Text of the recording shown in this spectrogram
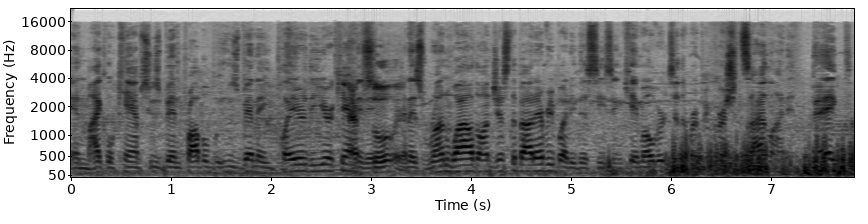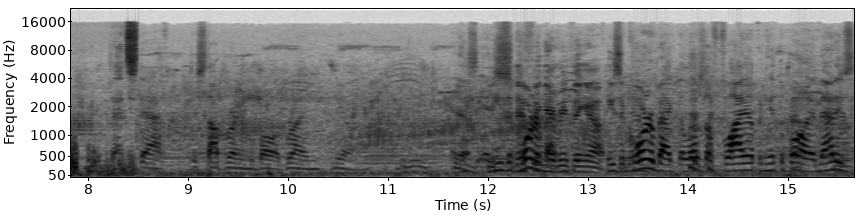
and Michael Camps, who's been probably who's been a Player of the Year candidate, Absolutely. and has run wild on just about everybody this season, came over to the Ripon Christian sideline and begged that staff to stop running the ball at Brian Neon. And Yeah, he's, and he's he's a cornerback. everything out. He's a cornerback that loves to fly up and hit the ball, and that is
